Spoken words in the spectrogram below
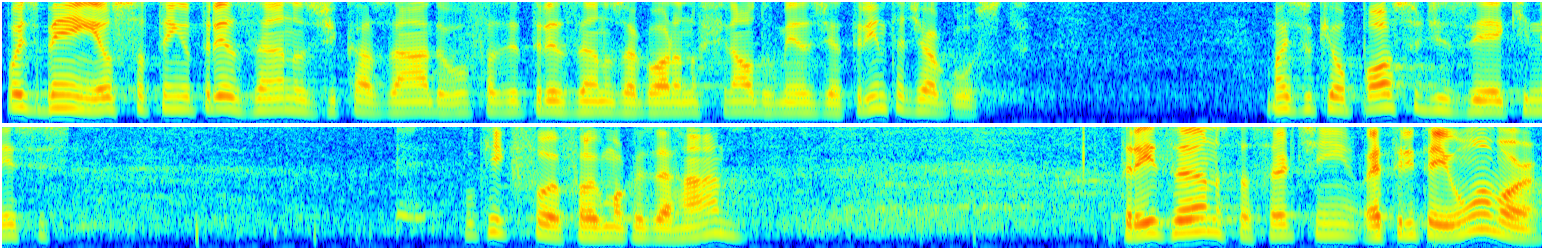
Pois bem, eu só tenho três anos de casado, eu vou fazer três anos agora no final do mês, dia 30 de agosto. Mas o que eu posso dizer é que nesses. O que, que foi? Eu falei alguma coisa errada? Três anos, tá certinho. É 31, amor?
